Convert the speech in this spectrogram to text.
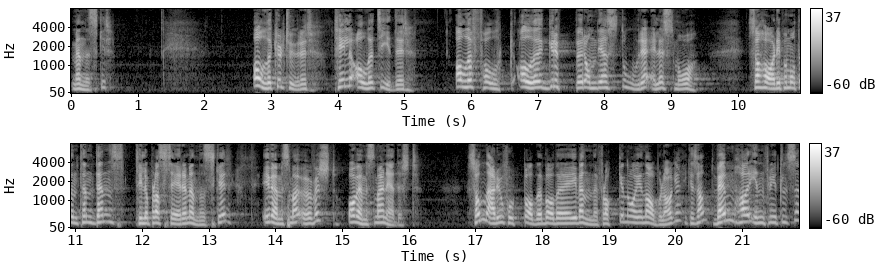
mennesker. Alle kulturer, til alle tider, alle folk, alle grupper, om de er store eller små, så har de på en måte en tendens til å plassere mennesker i hvem som er øverst, og hvem som er nederst. Sånn er det jo fort både, både i venneflokken og i nabolaget. ikke sant? Hvem har innflytelse,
